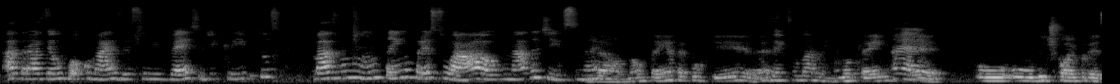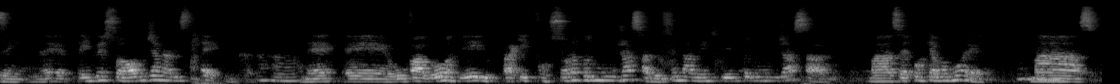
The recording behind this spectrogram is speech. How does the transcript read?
a trazer um pouco mais desse universo de criptos, mas não, não tem um preço-alvo, nada disso, né? Não, não tem até porque Não né, tem fundamento. não tem É. é, o, o Bitcoin, por exemplo, né, tem pessoal de análise técnica. Aham. né? É, o valor dele, para que funciona, todo mundo já sabe. O fundamento dele, todo mundo já sabe. Mas é porque é uma moeda. Uhum. Mas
